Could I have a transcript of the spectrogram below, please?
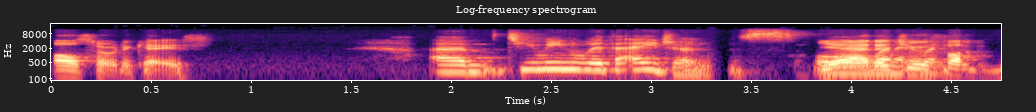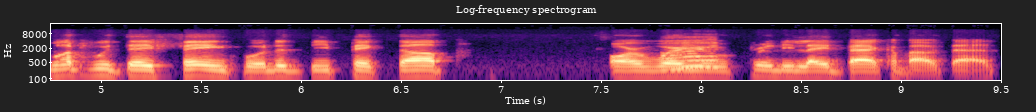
also the case um, do you mean with agents? Yeah, that you thought, what would they think? Would it be picked up? Or were I... you pretty laid back about that?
